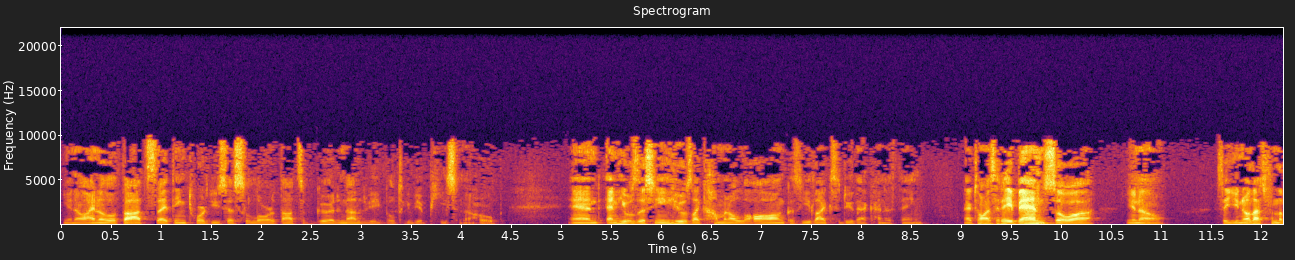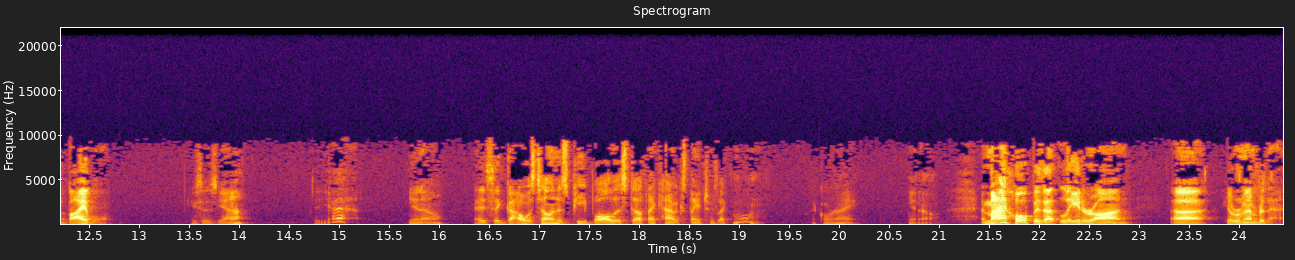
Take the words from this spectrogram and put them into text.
You know, I know the thoughts that I think towards you, says the Lord, thoughts of good and not of evil, to give you peace and a hope. And, and he was listening, he was like humming along because he likes to do that kind of thing. And I told him, I said, hey, Ben, so, uh, you know, I said, you know that's from the Bible. He says, yeah? Said, yeah. You know? And he said, God was telling his people all this stuff. And I kind of explained to him, he's like, hmm, like, all right. You know? And my hope is that later on, uh, he'll remember that.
